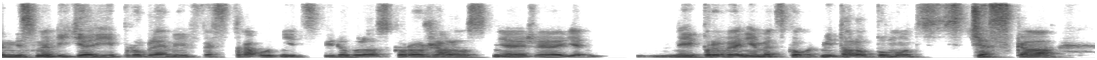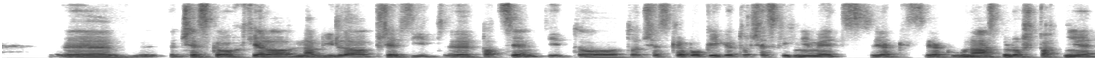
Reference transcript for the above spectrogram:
My jsme viděli problémy ve zdravotnictví. To bylo skoro žalostně, že je, nejprve Německo odmítalo pomoc z Česka, Česko chtělo, nabídla převzít pacienty to, to České republiky, to českých Němec, jak, jak u nás bylo špatně,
